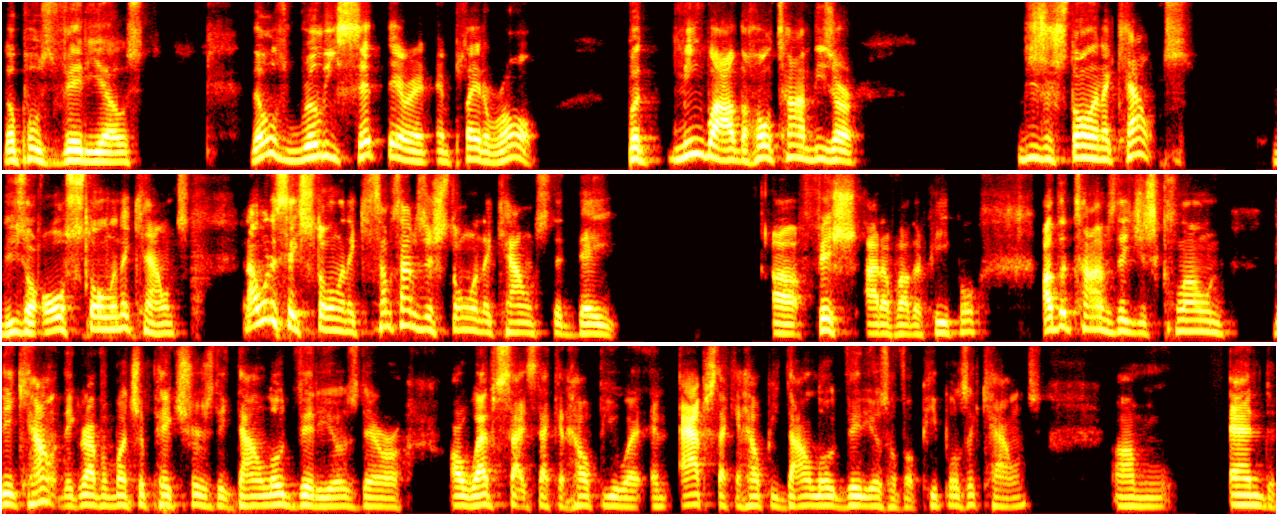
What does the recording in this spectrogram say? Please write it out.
they'll post videos. Those really sit there and, and play the role. But meanwhile, the whole time these are these are stolen accounts. These are all stolen accounts. And I wouldn't say stolen. Sometimes they're stolen accounts that they uh, phish out of other people. Other times they just clone the account. They grab a bunch of pictures, they download videos. There are are websites that can help you and apps that can help you download videos of a people's accounts. Um, and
